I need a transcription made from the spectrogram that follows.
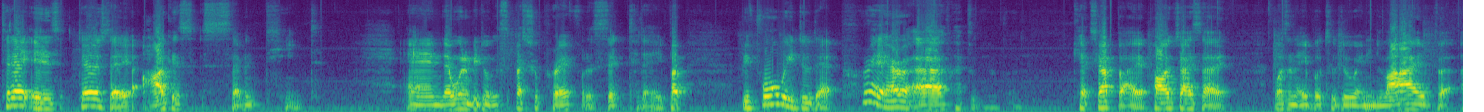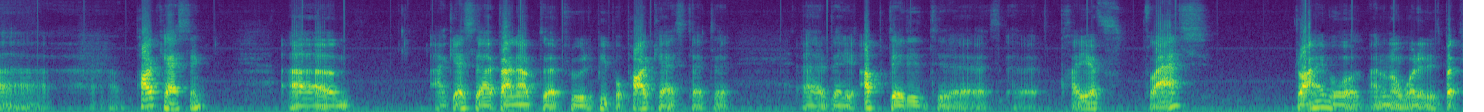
Today is Thursday, August 17th, and I'm going to be doing a special prayer for the sick today. But before we do that prayer, uh, I have to catch up. I apologize. I wasn't able to do any live uh, podcasting. Um, I guess I found out uh, through the People podcast that uh, they updated uh, Player Flash drive, or I don't know what it is, but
